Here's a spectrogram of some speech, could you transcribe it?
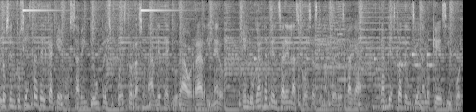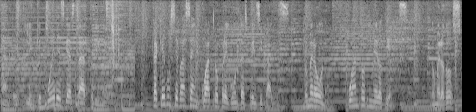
Los entusiastas del kakebo saben que un presupuesto razonable te ayuda a ahorrar dinero. En lugar de pensar en las cosas que no puedes pagar, cambias tu atención a lo que es importante y en qué puedes gastar tu dinero. Kakebo se basa en cuatro preguntas principales. Número 1. ¿Cuánto dinero tienes? Número 2.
